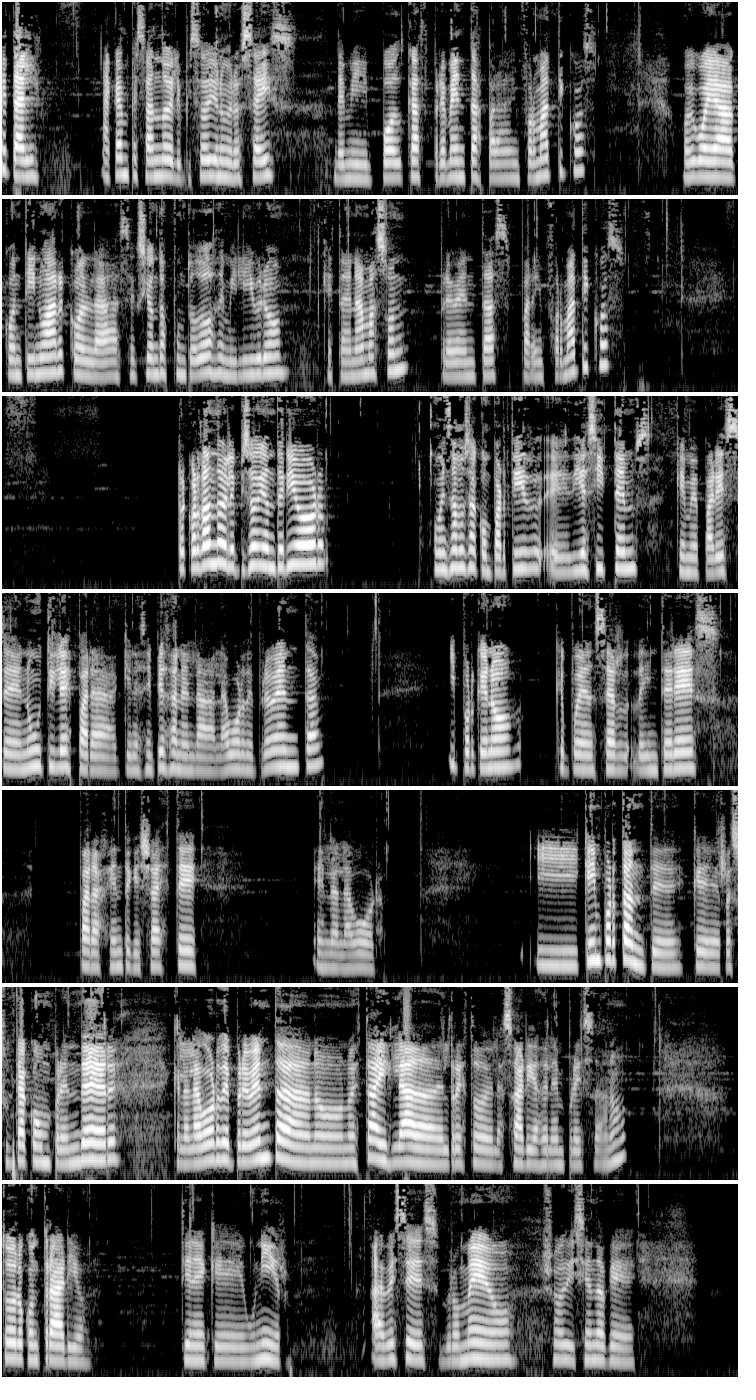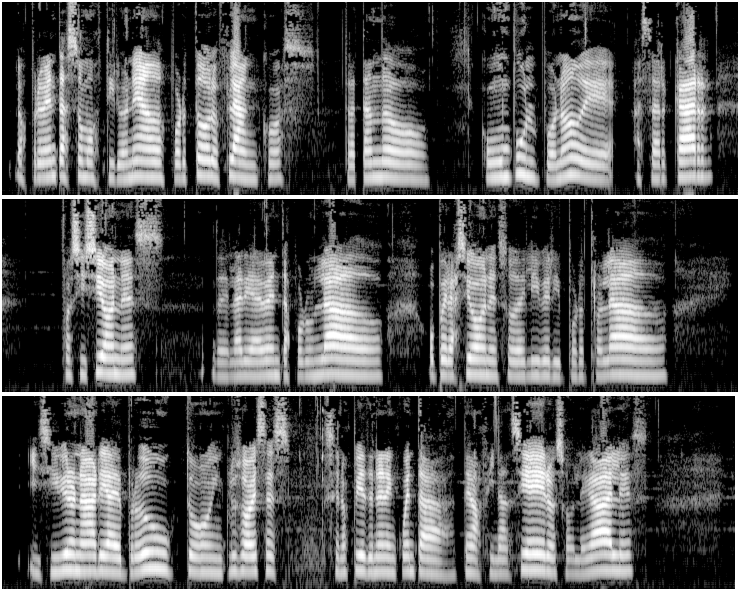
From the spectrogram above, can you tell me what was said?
¿Qué tal? Acá empezando el episodio número 6 de mi podcast Preventas para Informáticos. Hoy voy a continuar con la sección 2.2 de mi libro que está en Amazon, Preventas para Informáticos. Recordando el episodio anterior, comenzamos a compartir 10 eh, ítems que me parecen útiles para quienes empiezan en la labor de preventa y, por qué no, que pueden ser de interés para gente que ya esté en la labor. Y qué importante que resulta comprender que la labor de preventa no, no está aislada del resto de las áreas de la empresa, ¿no? Todo lo contrario, tiene que unir. A veces bromeo yo diciendo que los preventas somos tironeados por todos los flancos, tratando como un pulpo, ¿no? De acercar posiciones del área de ventas por un lado, operaciones o delivery por otro lado. Y si hubiera un área de producto, incluso a veces se nos pide tener en cuenta temas financieros o legales,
